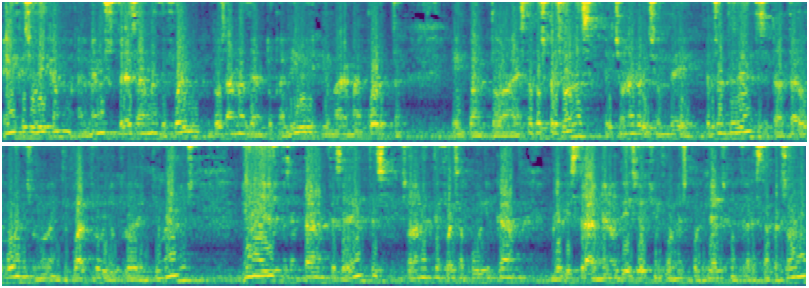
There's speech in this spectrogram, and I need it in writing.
en el que se ubican al menos tres armas de fuego, dos armas de alto calibre y un arma corta. En cuanto a estas dos personas, he hecho una revisión de, los antecedentes. Se trata de dos jóvenes, uno de 24 y otro de 21 años. Uno de ellos presenta antecedentes. Solamente Fuerza Pública registra al menos 18 informes policiales contra esta persona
